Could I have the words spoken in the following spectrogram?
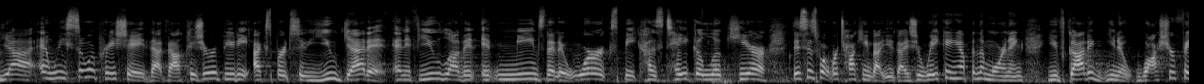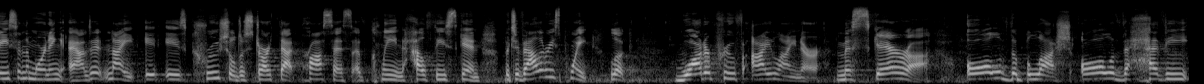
Yeah, and we so appreciate that, Val, because you're a beauty expert, so you get it. And if you love it, it means that it works because take a look here. This is what we're talking about, you guys. You're waking up in the morning. You've got to, you know, wash your face in the morning and at night. It is crucial to start that process of clean, healthy skin. But to Valerie's point, look, waterproof eyeliner, mascara, all of the blush, all of the heavy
